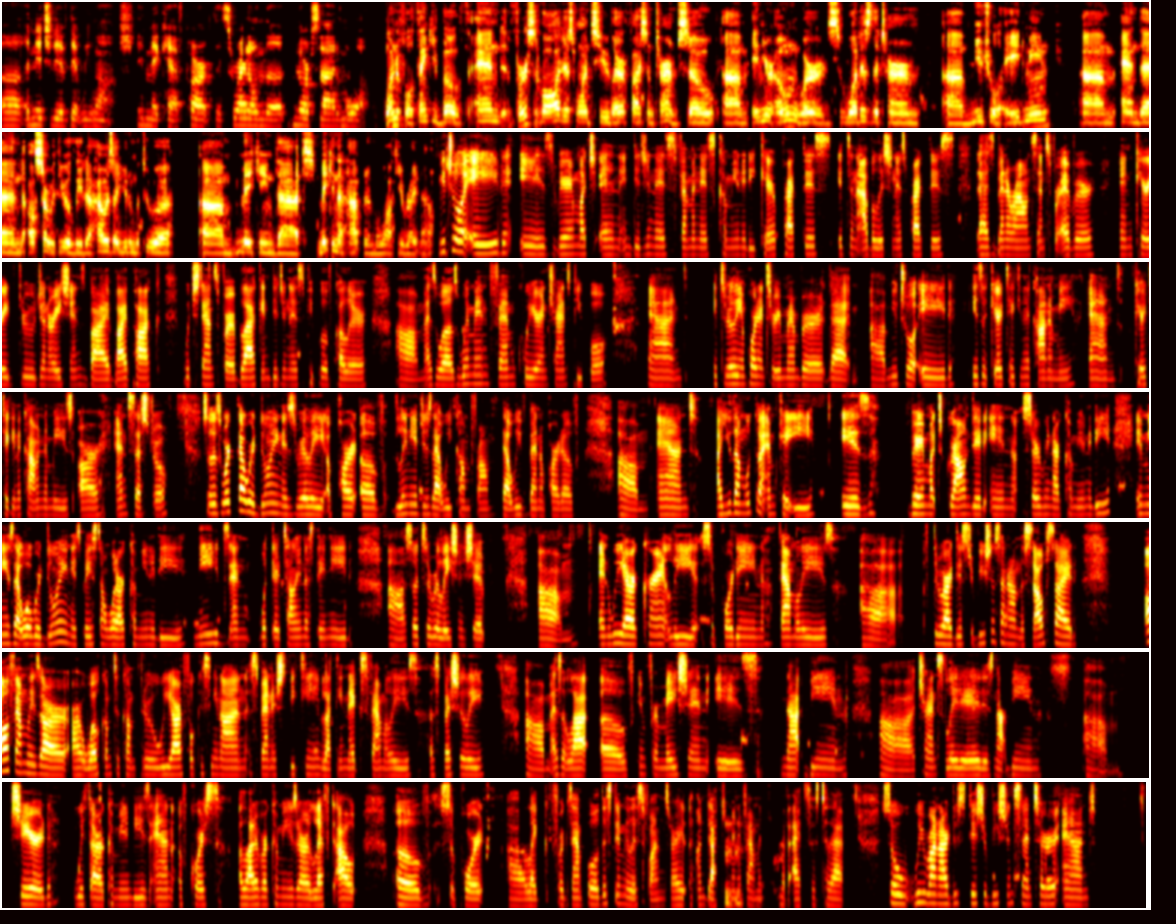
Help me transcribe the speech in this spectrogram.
uh, initiative that we launched in Metcalfe Park that's right on the north side of Milwaukee. Wonderful. Thank you both. And first of all, I just want to clarify some terms. So, um, in your own words, what does the term um, mutual aid mean? Um, and then I'll start with you, Alita. How is Ayuda Mutua um, making that making that happen in Milwaukee right now. Mutual aid is very much an indigenous feminist community care practice. It's an abolitionist practice that has been around since forever and carried through generations by BIPOC, which stands for Black, Indigenous, People of Color, um, as well as women, femme, queer, and trans people. And it's really important to remember that uh, mutual aid is a caretaking economy, and caretaking economies are ancestral. So, this work that we're doing is really a part of lineages that we come from, that we've been a part of. Um, and Ayuda Mutua MKE is very much grounded in serving our community. It means that what we're doing is based on what our community needs and what they're telling us they need. Uh, so, it's a relationship. Um, and we are currently supporting families uh, through our distribution center on the south side all families are are welcome to come through. We are focusing on Spanish speaking Latinx families, especially um, as a lot of information is not being uh, translated, is not being um, shared with our communities, and of course, a lot of our communities are left out of support uh, like for example the stimulus funds right undocumented mm-hmm. families don't have access to that so we run our dis- distribution center and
